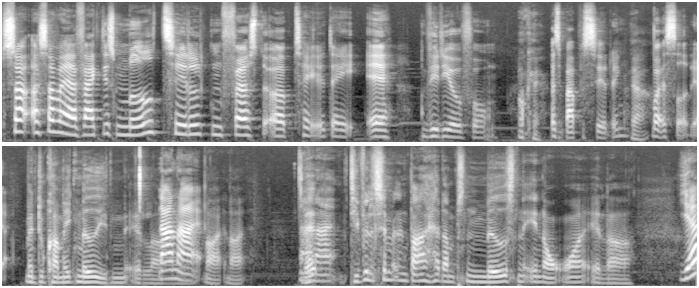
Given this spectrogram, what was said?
så, og så var jeg faktisk med til den første optagedag af Videophone. Okay. Altså bare på sæt, ikke? Ja. Hvor jeg sad der. Men du kom ikke med i den? Eller? Nej, nej. Nej, nej. Nej, nej. De ville simpelthen bare have dem sådan med sådan ind over, eller... Ja,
